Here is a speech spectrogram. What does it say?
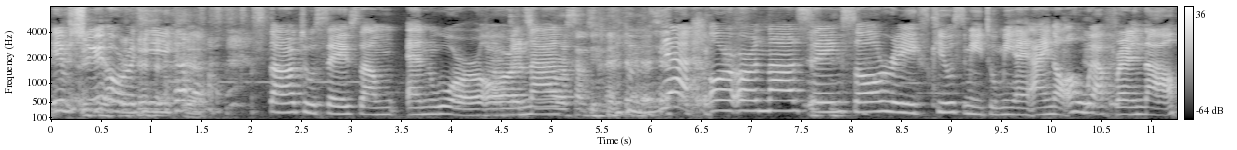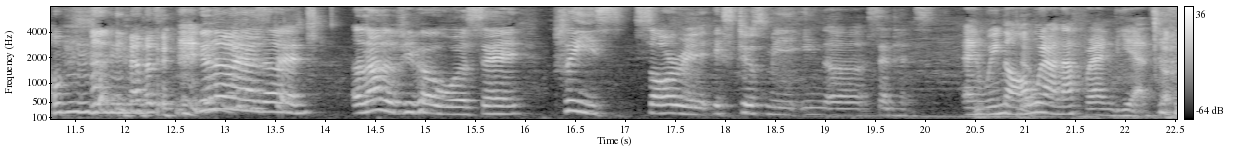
if she or he start to say some n word or That's not or something like that yeah, or or not saying sorry, excuse me to me, and I know, oh, we are friends now. yes. You know, as a, Strange. a lot of people will say, please, sorry, excuse me in a sentence. And we know we are not friends yet. yes.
